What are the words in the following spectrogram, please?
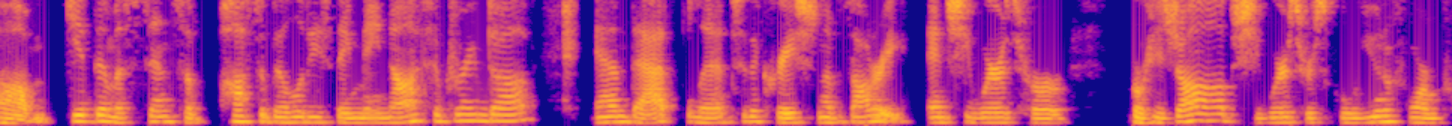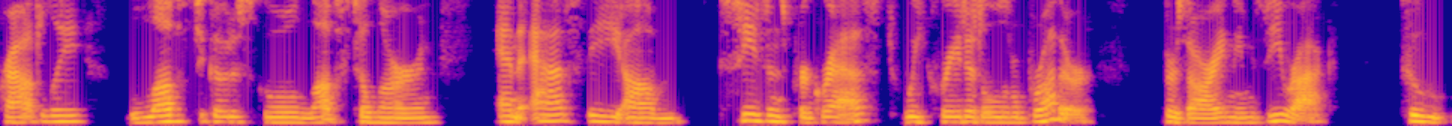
um, give them a sense of possibilities they may not have dreamed of. And that led to the creation of Zari. And she wears her, her hijab, she wears her school uniform proudly, loves to go to school, loves to learn. And as the um, seasons progressed, we created a little brother for Zari named Zirak, who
